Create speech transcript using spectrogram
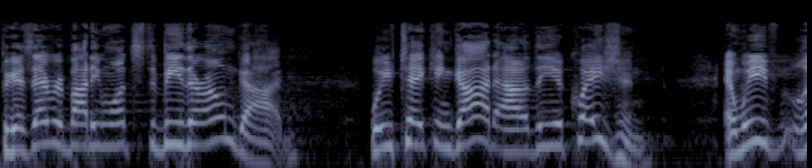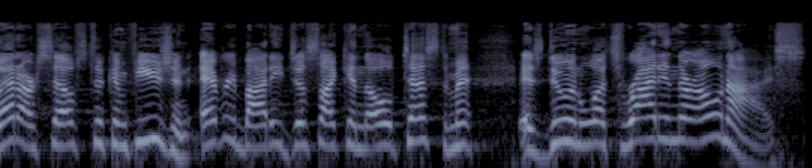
because everybody wants to be their own God. We've taken God out of the equation. And we've led ourselves to confusion. Everybody, just like in the Old Testament, is doing what's right in their own eyes.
